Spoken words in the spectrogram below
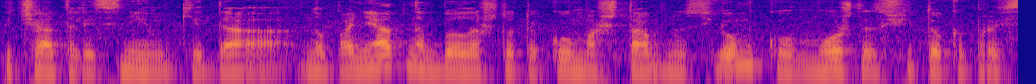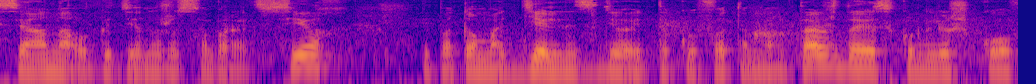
печатали снимки, да, но понятно было, что такую масштабную съемку может осуществить только профессионал, где нужно собрать всех – и потом отдельно сделать такой фотомонтаж да, из кругляшков.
